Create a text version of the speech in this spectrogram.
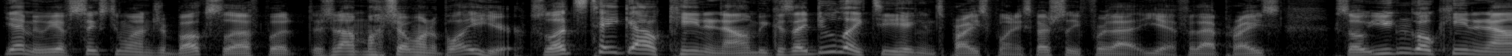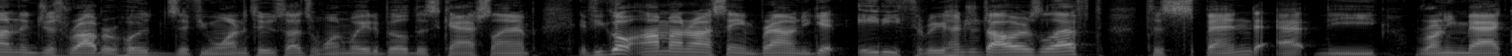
yeah, I mean, we have 6100 bucks left, but there's not much I want to play here. So let's take out Keenan Allen because I do like Tee Higgins' price point, especially for that, yeah, for that price. So you can go Keenan Allen and just Robert Woods if you wanted to. So that's one way to build this cash lineup. If you go Amon-Ra St. Brown, you get $8,300 left to spend at the running back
